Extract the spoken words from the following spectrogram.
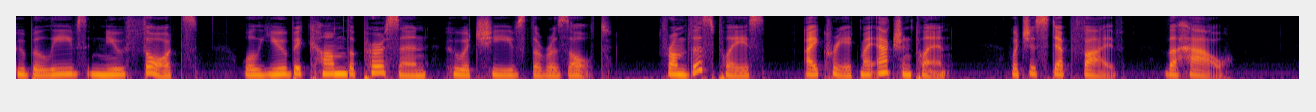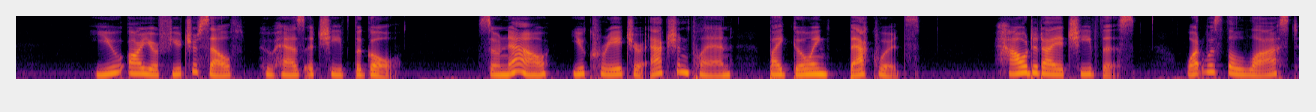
who believes new thoughts will you become the person who achieves the result. From this place, I create my action plan, which is step five the how. You are your future self who has achieved the goal. So now you create your action plan by going backwards. How did I achieve this? What was the last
